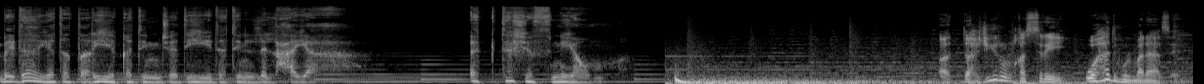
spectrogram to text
بداية طريقة جديدة للحياة. اكتشف نيوم. التهجير القسري وهدم المنازل.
